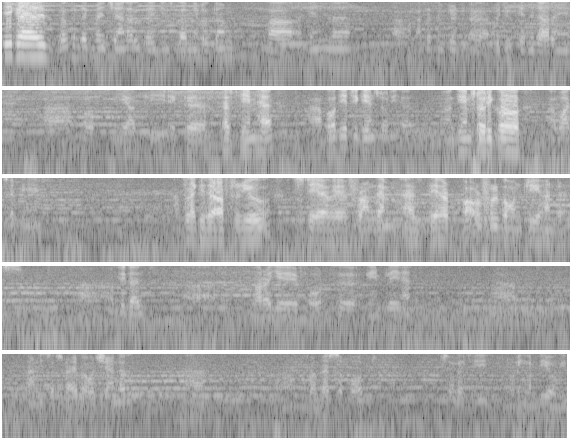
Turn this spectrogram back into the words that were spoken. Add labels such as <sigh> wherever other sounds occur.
Hey guys, welcome back to my channel Zaid Games Lab में welcome uh, again uh, uh, हम Assassin's Creed uh, Origins खेलने जा रहे हैं uh, और ये आपकी एक बेस्ट गेम है uh, बहुत ही अच्छी गेम स्टोरी है uh, स्टोरी को वॉच uh, करते हैं flag is after you stay away from them as they are powerful bounty hunters uh, okay guys हमारा ये फोर्थ गेम प्ले है। Kindly subscribe our channel for best support चलो जी loading लंबी होगी।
